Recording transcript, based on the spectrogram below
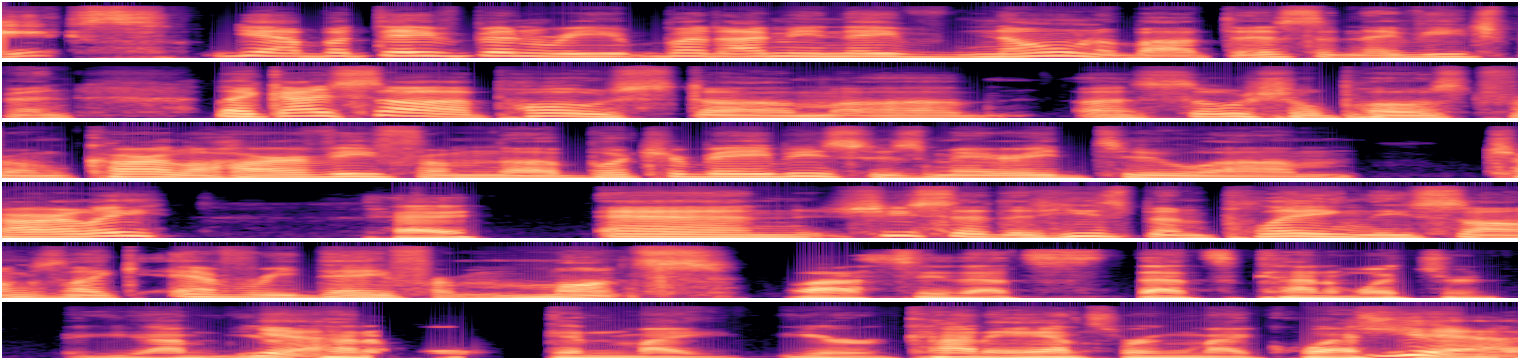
weeks? Yeah, but they've been re but I mean they've known about this and they've each been like I saw a post um uh, a social post from Carla Harvey from the Butcher Babies who's married to um Charlie Okay. and she said that he's been playing these songs like every day for months. Well, see, that's that's kind of what you're. I'm, you're Yeah. kind of in my. You're kind of answering my question. Yeah.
